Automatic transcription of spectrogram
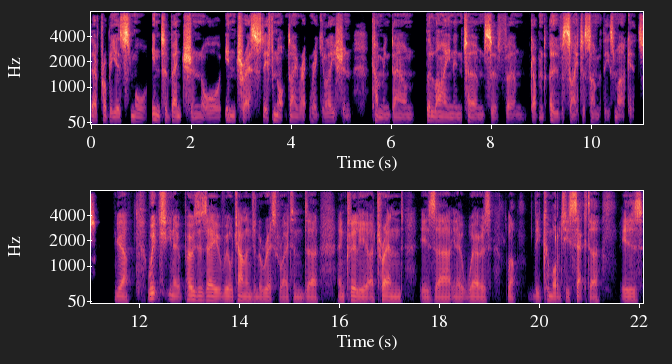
there probably is more intervention or interest, if not direct regulation, coming down the line in terms of um, government oversight of some of these markets. Yeah, which you know poses a real challenge and a risk, right? And uh, and clearly a trend is uh, you know whereas well the commodity sector is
